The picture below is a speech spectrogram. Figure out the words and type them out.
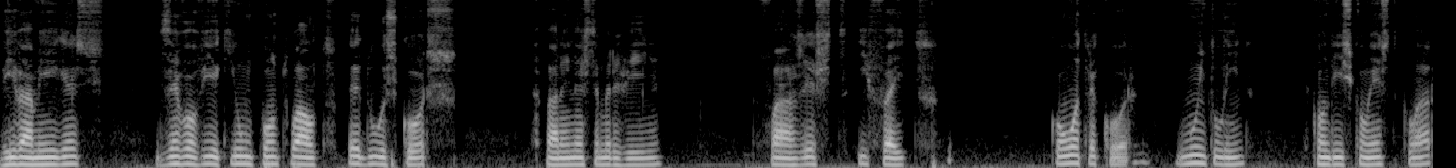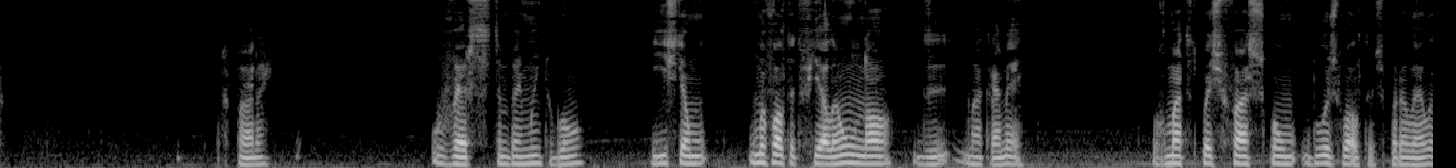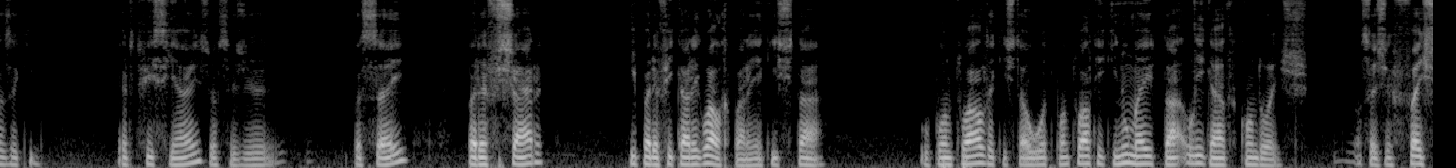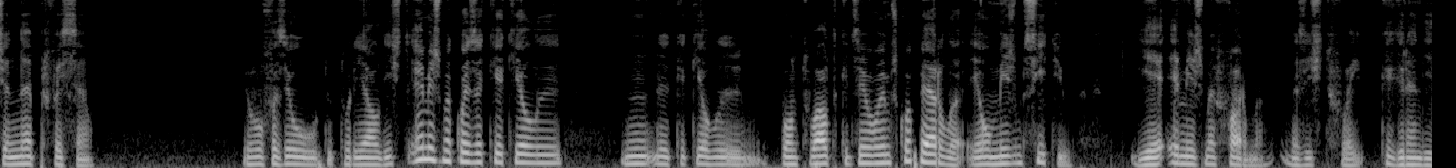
Viva amigas! Desenvolvi aqui um ponto alto a duas cores. Reparem nesta maravilha. Faz este efeito com outra cor, muito lindo, que condiz com este, claro. Reparem. O verso também muito bom. E isto é um, uma volta de fiel, é um nó de macramé. O remate depois faz com duas voltas paralelas aqui, artificiais, ou seja, passei para fechar e para ficar igual. Reparem, aqui está o ponto alto, aqui está o outro ponto alto e aqui no meio está ligado com dois. Ou seja, fecha na perfeição. Eu vou fazer o tutorial disto. É a mesma coisa que aquele, que aquele ponto alto que desenvolvemos com a pérola. É o mesmo sítio. E é a mesma forma. Mas isto foi que grande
